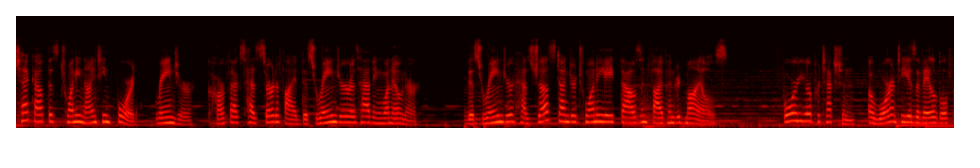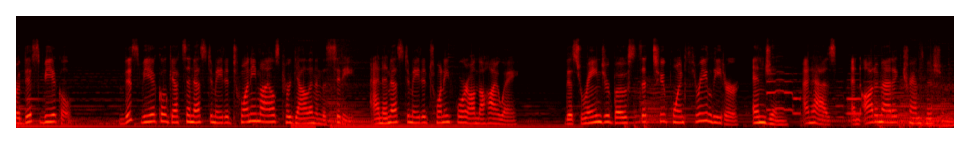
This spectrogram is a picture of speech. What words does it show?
Check out this 2019 Ford Ranger. Carfax has certified this Ranger as having one owner. This Ranger has just under 28,500 miles. For your protection, a warranty is available for this vehicle. This vehicle gets an estimated 20 miles per gallon in the city, and an estimated 24 on the highway. This Ranger boasts a 2.3-liter engine, and has an automatic transmission.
